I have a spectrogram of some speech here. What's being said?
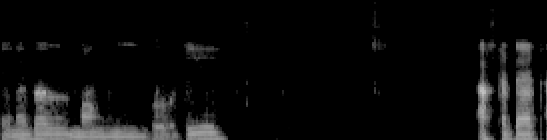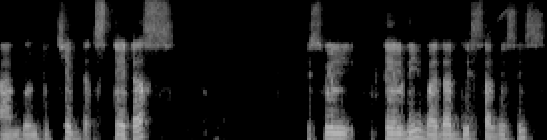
enable MongoDB. After that, I'm going to check the status. This will tell me whether this service is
